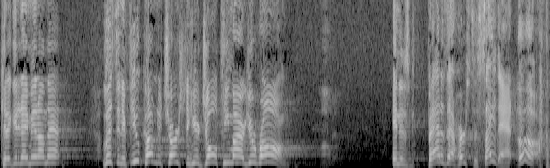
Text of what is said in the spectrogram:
Can I get an amen on that? Listen, if you come to church to hear Joel T. Meyer, you're wrong. And as bad as that hurts to say that, ugh.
